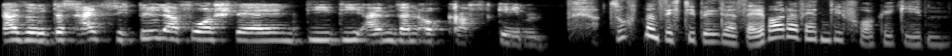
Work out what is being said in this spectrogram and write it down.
Also das heißt, sich Bilder vorstellen, die, die einem dann auch Kraft geben. Sucht man sich die Bilder selber oder werden die vorgegeben?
